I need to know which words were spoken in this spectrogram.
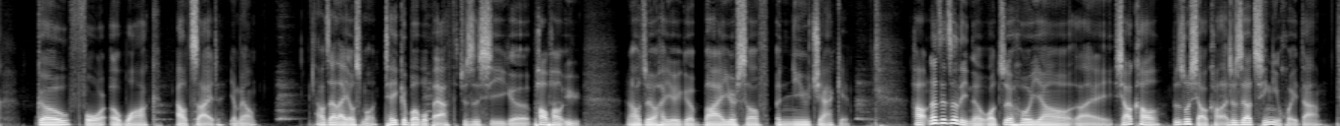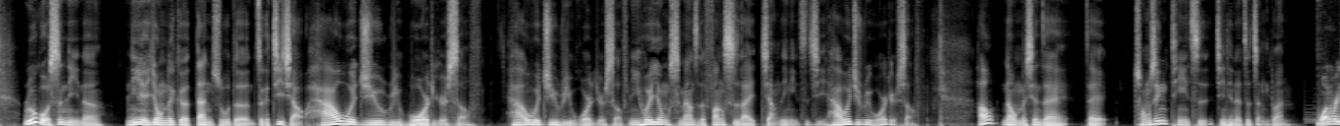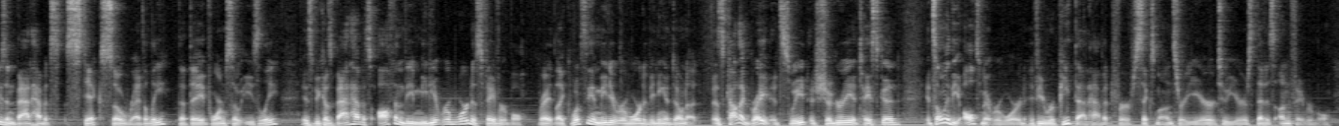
？Go for a walk outside，有没有？然后再来有什么？Take a bubble bath，就是洗一个泡泡浴。然后最后还有一个，Buy yourself a new jacket。好，那在这里呢，我最后要来小考，不是说小考了，就是要请你回答。如果是你呢，你也用那个弹珠的这个技巧，How would you reward yourself？How would you reward yourself？你会用什么样子的方式来奖励你自己？How would you reward yourself？好，那我们现在再重新听一次今天的这整段。One reason bad habits stick so readily, that they form so easily, is because bad habits often the immediate reward is favorable, right? Like, what's the immediate reward of eating a donut? It's kind of great. It's sweet, it's sugary, it tastes good. It's only the ultimate reward if you repeat that habit for six months or a year or two years that is unfavorable.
